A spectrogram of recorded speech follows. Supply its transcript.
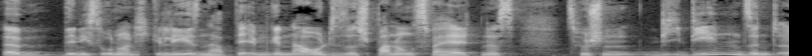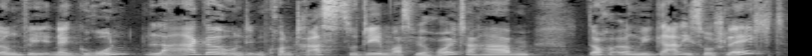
ähm, den ich so noch nicht gelesen habe, der eben genau dieses Spannungsverhältnis zwischen die Ideen sind irgendwie in der Grundlage und im Kontrast zu dem, was wir heute haben, doch irgendwie gar nicht so schlecht,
